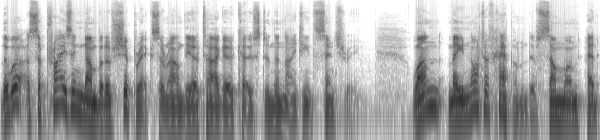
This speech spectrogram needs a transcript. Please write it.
There were a surprising number of shipwrecks around the Otago coast in the 19th century. One may not have happened if someone had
